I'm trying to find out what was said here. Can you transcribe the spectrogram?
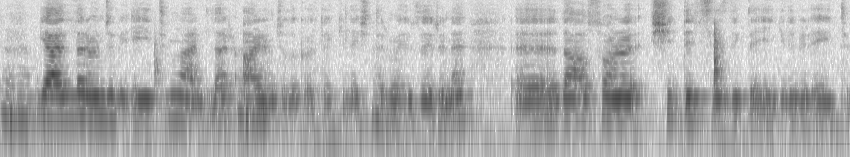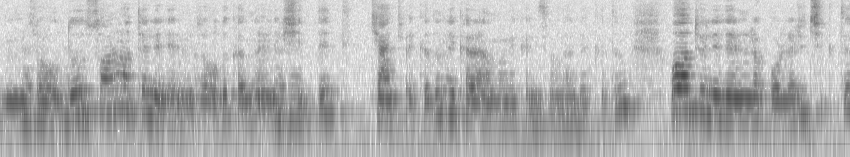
Hı hı. Geldiler önce bir eğitim verdiler Hı hı. ayrımcılık, ötekileştirme Hı üzerine. Ee, daha sonra şiddetsizlikle ilgili bir eğitimimiz Hı hı, hı oldu. hı. Sonra atölyelerimiz oldu. Kadına Hı hı. yönelik şiddet, kent ve kadın ve karar alma mekanizmalarında kadın. Bu atölyelerin raporları çıktı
